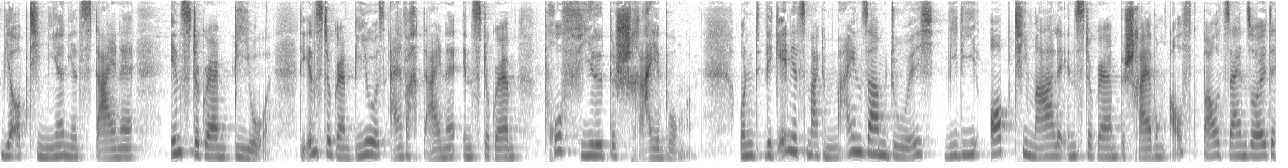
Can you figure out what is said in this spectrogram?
Wir optimieren jetzt deine Instagram Bio. Die Instagram Bio ist einfach deine Instagram Profilbeschreibung. Und wir gehen jetzt mal gemeinsam durch, wie die optimale Instagram-Beschreibung aufgebaut sein sollte.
